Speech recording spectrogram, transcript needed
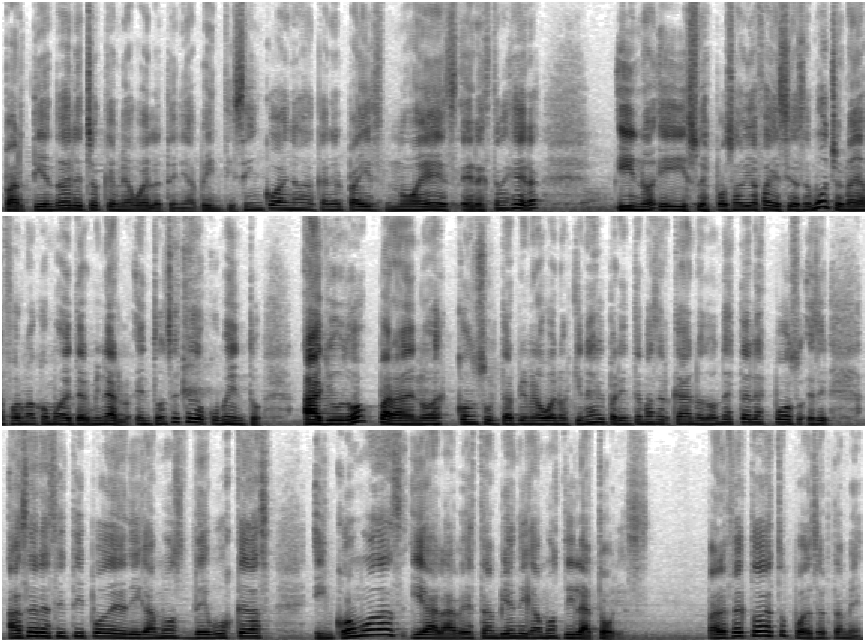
partiendo del hecho que mi abuela tenía 25 años acá en el país, no es, era extranjera, y, su esposo había fallecido hace mucho, no había forma como determinarlo. Entonces este documento ayudó para no consultar primero, bueno, ¿quién es el pariente más cercano? ¿Dónde está el esposo? Es decir, hacer ese tipo de, digamos, de búsquedas incómodas y a la vez también, digamos, dilatorias. Para efecto de esto puede ser también,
